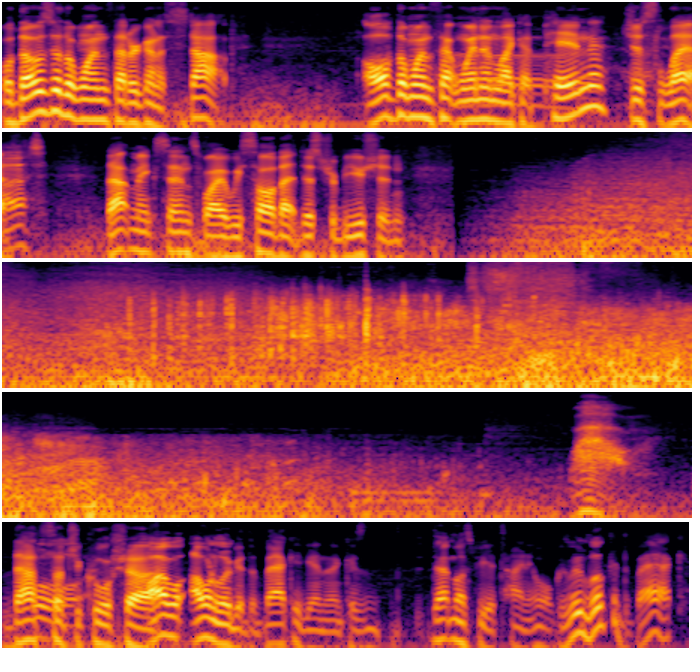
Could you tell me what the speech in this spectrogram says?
Well, those are the ones that are going to stop. All the ones that went in like a pin just Uh, left. That makes sense why we saw that distribution. Wow. That's such a cool shot. I, shot. want to look at the back again then, because that must be a tiny hole. Because we looked at the back.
